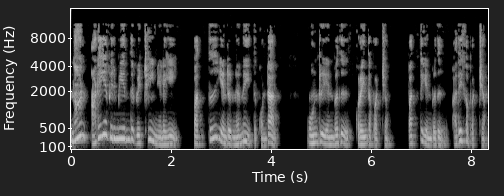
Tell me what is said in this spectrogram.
நான் அடைய விரும்பியிருந்த வெற்றியின் நிலையை பத்து என்று நிர்ணயித்துக் கொண்டால் ஒன்று என்பது குறைந்தபட்சம் பத்து என்பது அதிகபட்சம்.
